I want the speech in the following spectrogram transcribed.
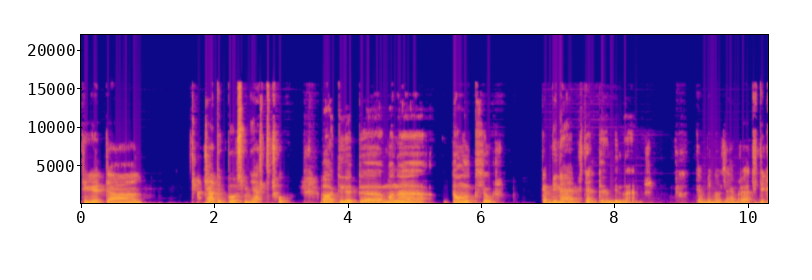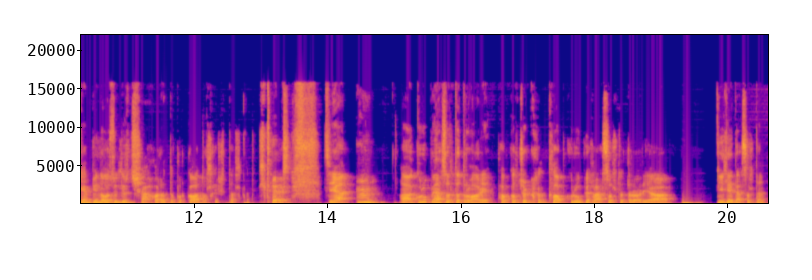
Тэгээд Chadwick Boseman ялтчихгүй. Аа тэгээд манай Donald Glover Гамбино амир тий. Гамбино амир. Гамбино л амир. Гэтэ Гамбиноос үлэрч шахахаар одоо бүр god болох хэрэгтэй болох гэдэг. За. А группийн асуултууд руу оръё. Pop Culture Club группийнхаа асуултууд руу оръё. Нилээд асуулт байна.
